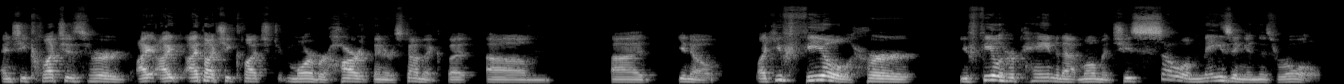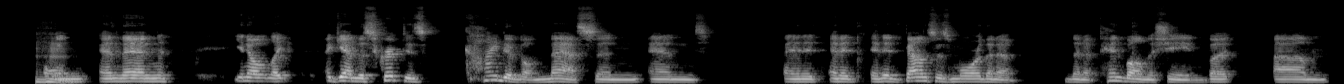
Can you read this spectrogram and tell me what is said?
and she clutches her I, I, I thought she clutched more of her heart than her stomach, but um, uh, you know, like you feel her you feel her pain in that moment. She's so amazing in this role Mhm. and and then you know like again the script is kind of a mess and and and it and it and it bounces more than a than a pinball machine but um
